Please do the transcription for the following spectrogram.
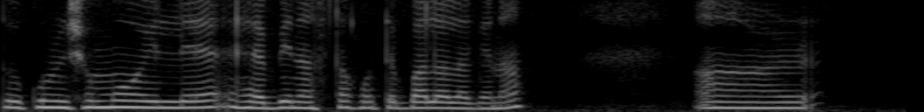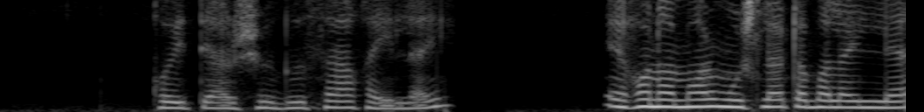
তো কোনো সময় হইলে হেভি নাস্তা করতে ভালো লাগে না। আর হইতে আর শুধু চা খাইলাই। এখন আমার মশলাটা বালাইলে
